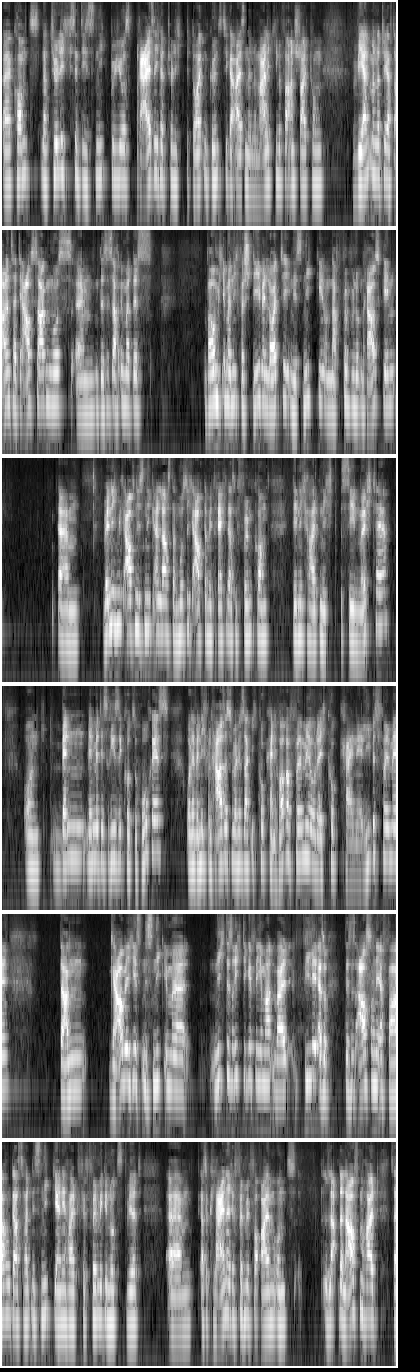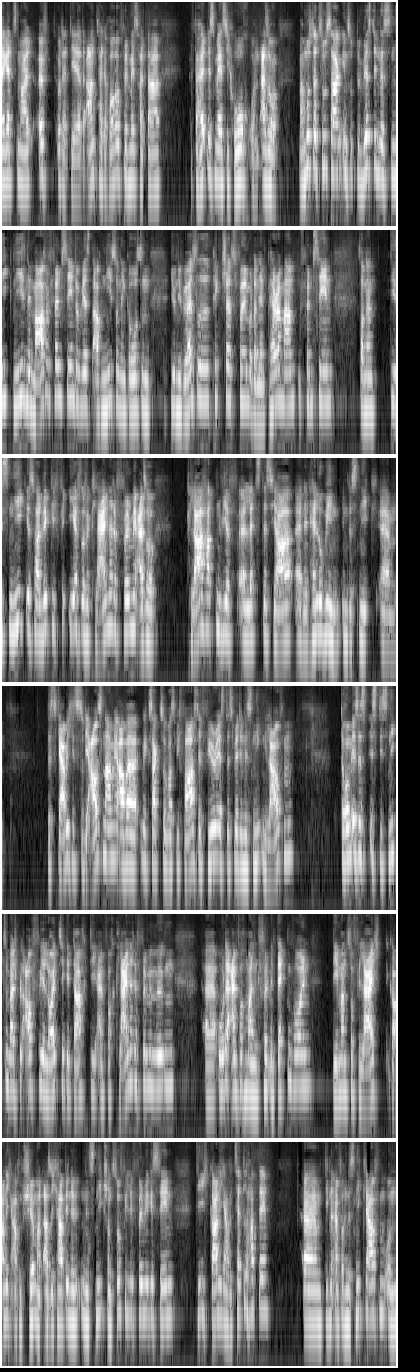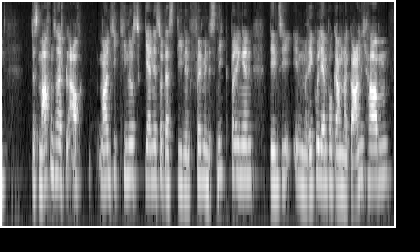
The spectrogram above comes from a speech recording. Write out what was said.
äh, kommt. Natürlich sind die Sneak Previews preislich natürlich bedeutend günstiger als eine normale Kinoveranstaltung. Während man natürlich auf der anderen Seite auch sagen muss, ähm, das ist auch immer das, warum ich immer nicht verstehe, wenn Leute in die Sneak gehen und nach fünf Minuten rausgehen. Ähm, wenn ich mich auf eine Sneak einlasse, dann muss ich auch damit rechnen, dass ein Film kommt, den ich halt nicht sehen möchte. Und wenn, wenn mir das Risiko zu hoch ist, oder wenn ich von Haus aus zum Beispiel sage, ich gucke keine Horrorfilme oder ich gucke keine Liebesfilme, dann glaube ich, ist ein Sneak immer nicht das Richtige für jemanden, weil viele, also das ist auch so eine Erfahrung, dass halt eine Sneak gerne halt für Filme genutzt wird, ähm, also kleinere Filme vor allem und da laufen halt, sage ich jetzt mal, öfter, oder der, der Anteil der Horrorfilme ist halt da verhältnismäßig hoch und also man muss dazu sagen, so, du wirst in der Sneak nie einen Marvel-Film sehen, du wirst auch nie so einen großen Universal Pictures-Film oder einen Paramount-Film sehen, sondern die Sneak ist halt wirklich für eher so für kleinere Filme. Also klar hatten wir äh, letztes Jahr einen Halloween in der Sneak. Ähm, das glaube ich ist so die Ausnahme, aber wie gesagt, sowas wie Fast and Furious, das wird in der Sneak nie laufen. Darum ist es, ist die Sneak zum Beispiel auch für Leute gedacht, die einfach kleinere Filme mögen, äh, oder einfach mal einen Film entdecken wollen, den man so vielleicht gar nicht auf dem Schirm hat. Also ich habe in, den Sneak schon so viele Filme gesehen, die ich gar nicht auf dem Zettel hatte, ähm, die dann einfach in der Sneak laufen und das machen zum Beispiel auch manche Kinos gerne so, dass die einen Film in die Sneak bringen, den sie im regulären Programm dann gar nicht haben.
